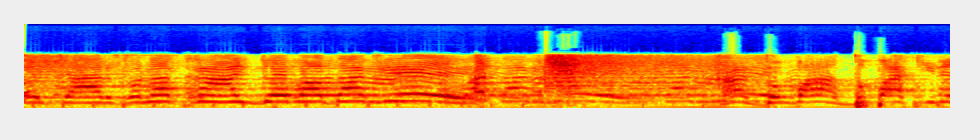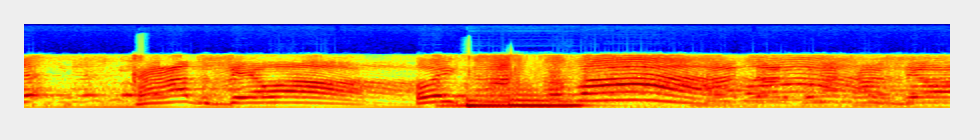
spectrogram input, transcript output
ওই চার কোনা কাঁচ ডোবা থাকে কাঁচ দোপা দোপা কি রে? কাঁচ দেওয়া। ওই কাঁচ ডোবা কাঁচ আর কোনা কাঁচ দেওয়া।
